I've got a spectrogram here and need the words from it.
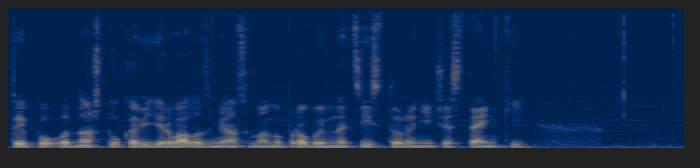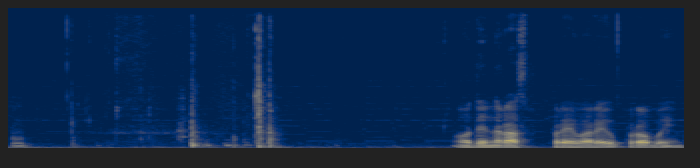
типу, одна штука відірвало з м'ясом. А ну пробуємо на цій стороні чистенький. Один раз приварив, пробуємо.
